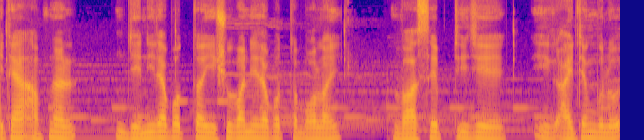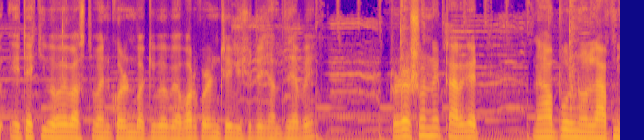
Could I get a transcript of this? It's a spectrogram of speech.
এটা আপনার যে নিরাপত্তা ইস্যু বা নিরাপত্তা বলয় বা সেফটি যে আইটেমগুলো এটা কীভাবে বাস্তবায়ন করেন বা কীভাবে ব্যবহার করেন সেই বিষয়টি জানতে যাবে প্রোডাকশনের টার্গেট না পূর্ণ হলে আপনি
